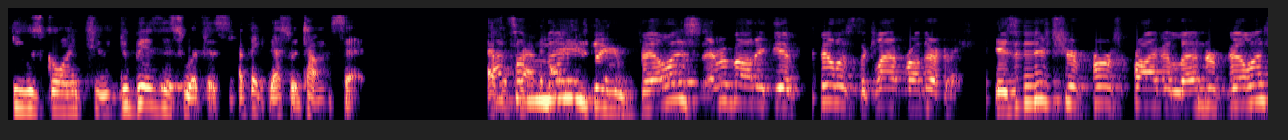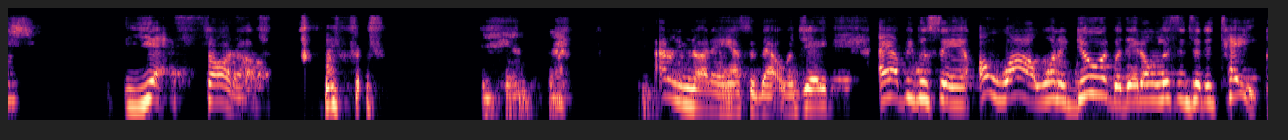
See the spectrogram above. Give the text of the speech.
he was going to do business with us. I think that's what Thomas said. That's amazing. Phyllis. Everybody give Phyllis the clap, brother. Is this your first private lender, Phyllis? Yes, sort of. I don't even know how to answer that one, Jay. I have people saying, "Oh, wow, I want to do it," but they don't listen to the tape.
